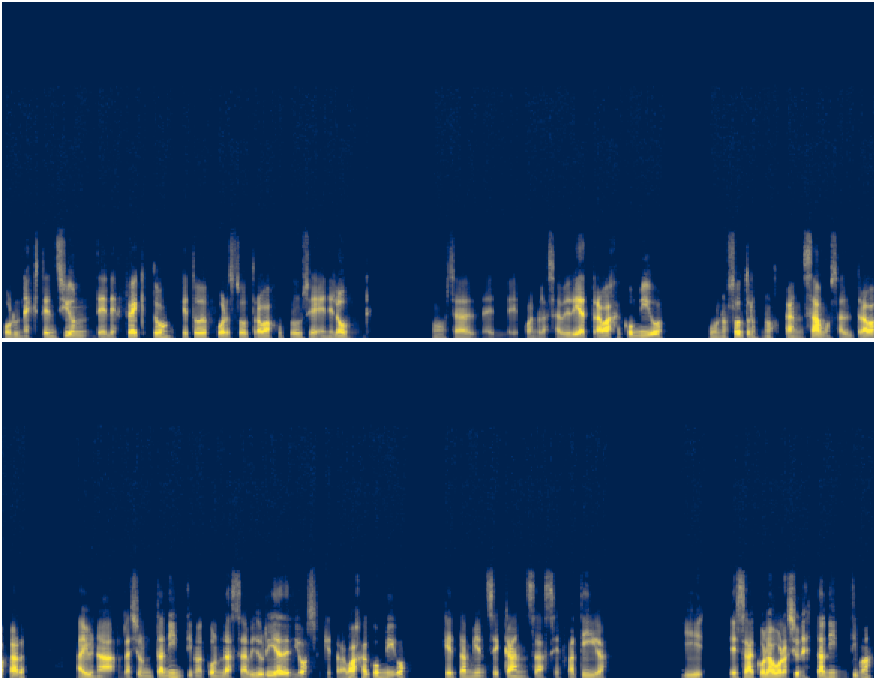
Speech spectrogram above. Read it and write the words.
por una extensión del efecto que todo esfuerzo o trabajo produce en el hombre. O sea, eh, cuando la sabiduría trabaja conmigo, como nosotros nos cansamos al trabajar, hay una relación tan íntima con la sabiduría de Dios que trabaja conmigo, que también se cansa, se fatiga, y esa colaboración es tan íntima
